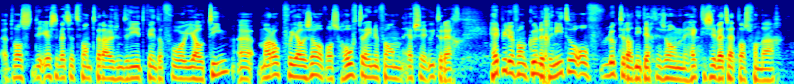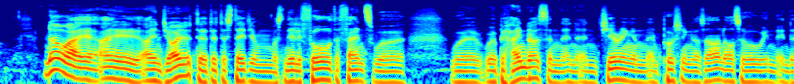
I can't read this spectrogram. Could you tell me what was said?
het was de eerste wedstrijd van 2023 voor jouw team, eh, maar ook voor jouzelf als hoofdtrainer van FC Utrecht. Heb je ervan kunnen genieten of lukte dat niet echt in zo'n hectische wedstrijd als vandaag? No, I I I enjoyed it. The, the, the stadium was nearly full. The fans were were were behind us and, and, and cheering and, and pushing us on. Also in in the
